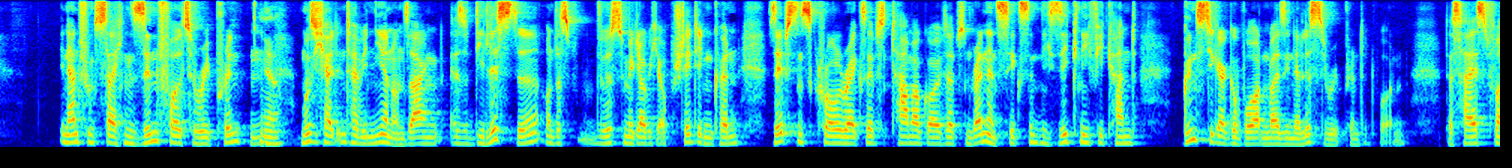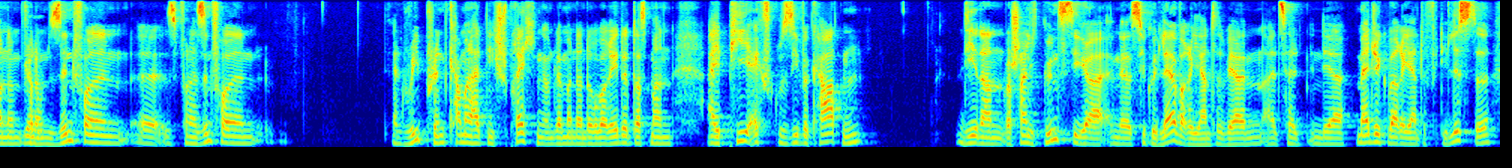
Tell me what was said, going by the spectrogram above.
in Anführungszeichen sinnvoll zu reprinten, ja. muss ich halt intervenieren und sagen, also die Liste, und das wirst du mir, glaube ich, auch bestätigen können, selbst ein Scroll Rack, selbst ein Tamagolf, selbst ein Renan Six sind nicht signifikant günstiger geworden, weil sie in der Liste reprintet wurden. Das heißt, von einem, von einem sinnvollen, äh, von einer sinnvollen Reprint kann man halt nicht sprechen. Und wenn man dann darüber redet, dass man IP-exklusive Karten, die dann wahrscheinlich günstiger in der Secret Lair Variante werden, als halt in der Magic Variante für die Liste,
